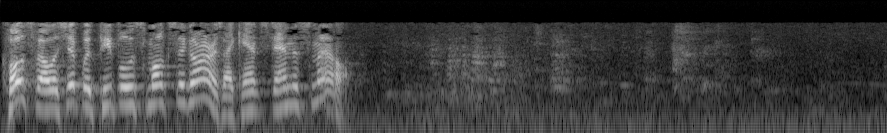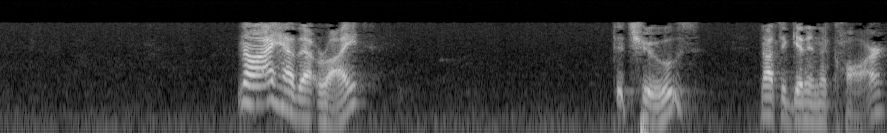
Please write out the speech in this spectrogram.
close fellowship, with people who smoke cigars. I can't stand the smell. No, I have that right to choose not to get in a car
